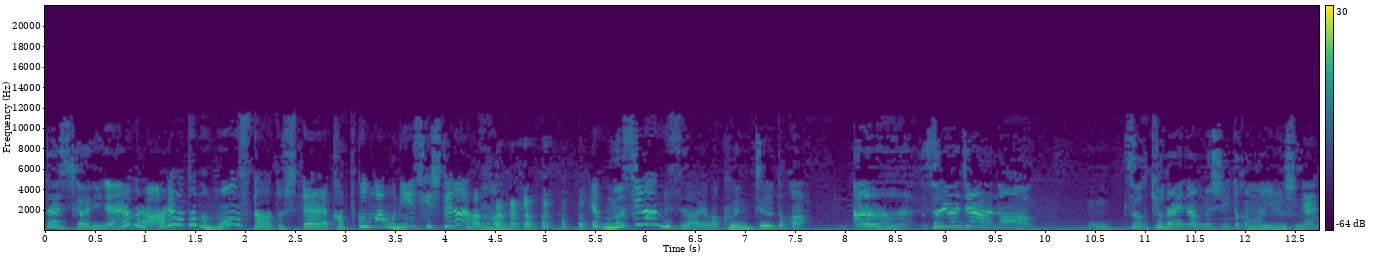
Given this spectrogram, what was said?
確かにね。だからあれは多分モンスターとしてカプコン側も認識してないはずなんですよ。やっぱ虫なんですよ、あれは。昆虫とか。うん。それはじゃあ、あの、うん、そう、巨大な虫とかもいるしね。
